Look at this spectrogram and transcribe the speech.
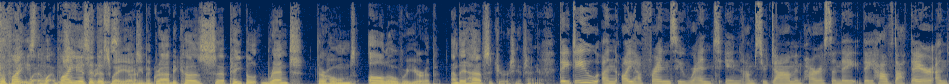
But why, why, why is it this way, Amy McGrath? Because uh, people rent their homes all over Europe and they have security of tenure. They do, and I have friends who rent in Amsterdam, in Paris, and they, they have that there. And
